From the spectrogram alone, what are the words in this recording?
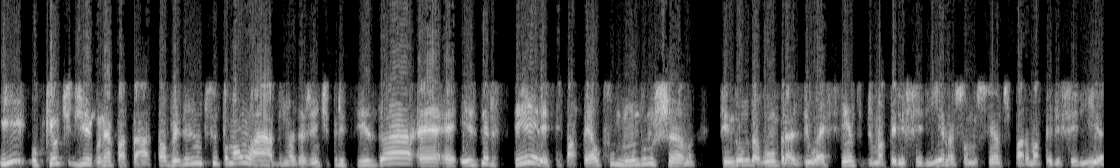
E o que eu te digo, né, Patá? Talvez a gente não precise tomar um lado, mas a gente precisa é, é, exercer esse papel que o mundo nos chama. Sem dúvida alguma, o Brasil é centro de uma periferia, nós somos centros para uma periferia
